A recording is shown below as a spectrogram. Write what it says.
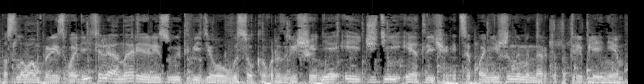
По словам производителя, она реализует видео высокого разрешения HD и отличается пониженным энергопотреблением.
